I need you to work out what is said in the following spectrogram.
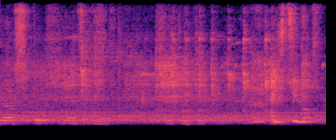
Biraz da yazı diyor. Şey oldu. Üstü yok.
